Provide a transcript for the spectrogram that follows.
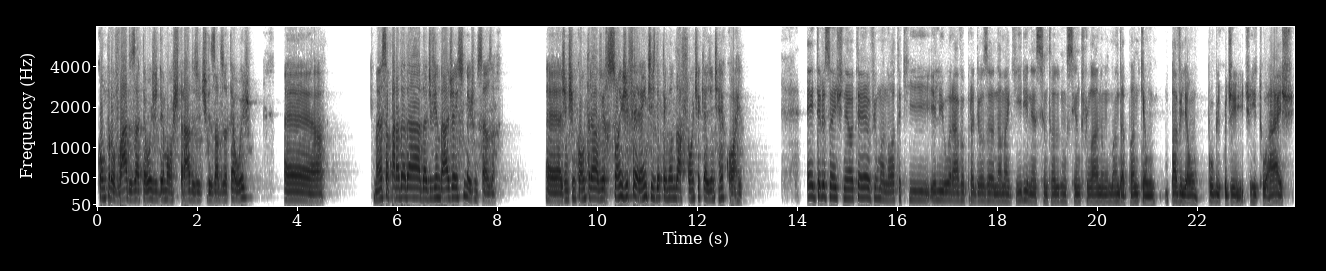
comprovados até hoje, demonstrados e utilizados até hoje. É, mas essa parada da, da divindade é isso mesmo, César. É, a gente encontra versões diferentes dependendo da fonte que a gente recorre. É interessante, né? Eu até vi uma nota que ele orava para a deusa Namagiri, né? Sentado num centro lá no Mandapan, que é um, um pavilhão público de, de, rituais,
